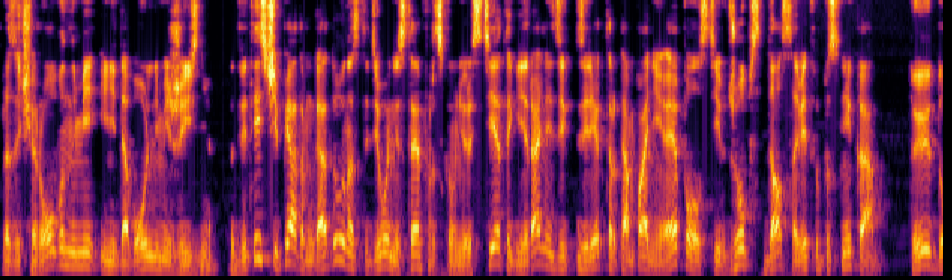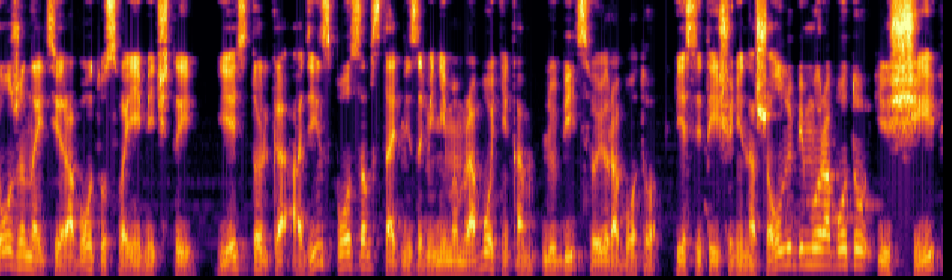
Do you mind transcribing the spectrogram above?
разочарованными и недовольными жизнью. В 2005 году на стадионе Стэнфордского университета генеральный директор компании Apple Стив Джобс дал совет выпускникам. Ты должен найти работу своей мечты. Есть только один способ стать незаменимым работником – любить свою работу. Если ты еще не нашел любимую работу, ищи,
